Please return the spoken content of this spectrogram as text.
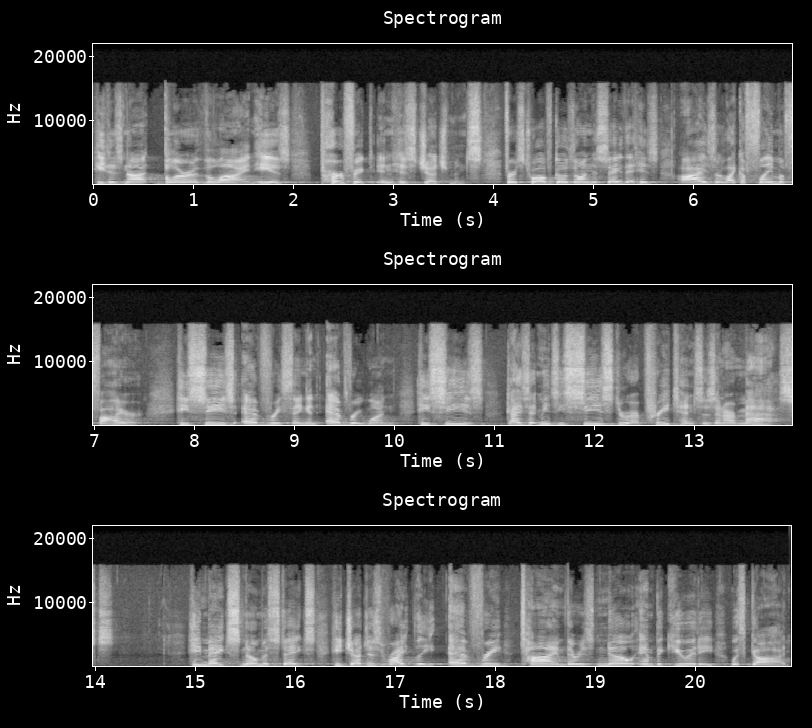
He does not blur the line. He is perfect in his judgments. Verse 12 goes on to say that his eyes are like a flame of fire. He sees everything and everyone. He sees, guys, that means he sees through our pretenses and our masks. He makes no mistakes. He judges rightly every time. There is no ambiguity with God.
